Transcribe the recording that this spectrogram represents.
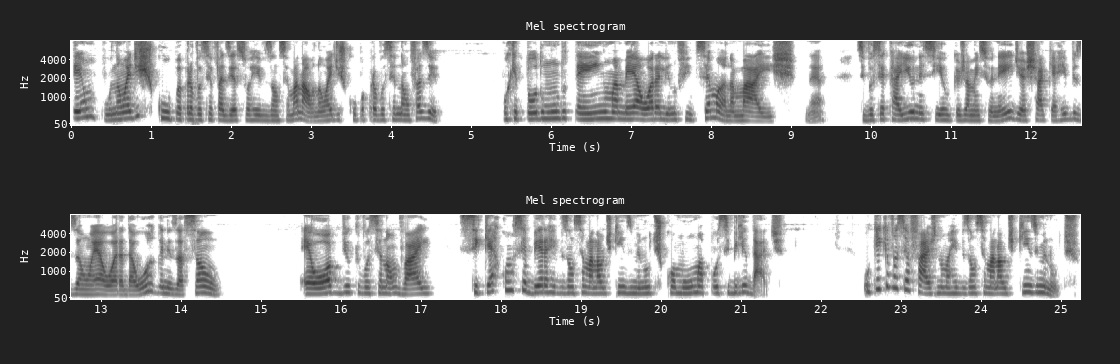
tempo não é desculpa para você fazer a sua revisão semanal, não é desculpa para você não fazer. Porque todo mundo tem uma meia hora ali no fim de semana, mas, né? Se você caiu nesse erro que eu já mencionei de achar que a revisão é a hora da organização, é óbvio que você não vai sequer conceber a revisão semanal de 15 minutos como uma possibilidade. O que, que você faz numa revisão semanal de 15 minutos?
